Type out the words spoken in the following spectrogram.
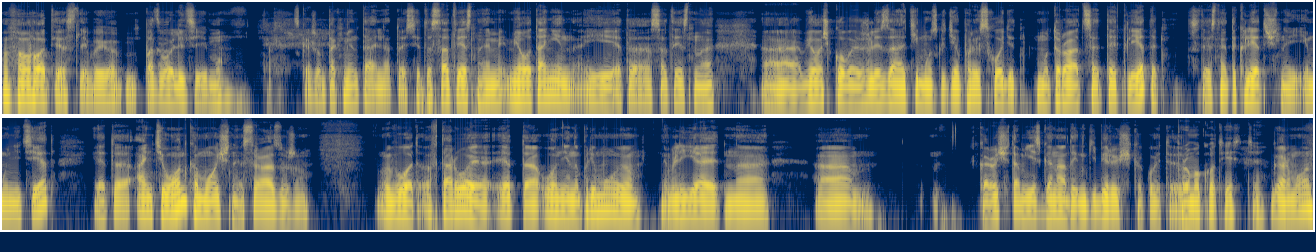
Вот, если вы позволите ему, скажем так, ментально. То есть это, соответственно, мелатонин, и это, соответственно, э, белочковая железа тимус, где происходит мутурация Т-клеток. Соответственно, это клеточный иммунитет. Это антионка мощная сразу же. Вот. Второе, это он не напрямую влияет на... Короче, там есть гонада ингибирующий какой-то Промокод есть гормон.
